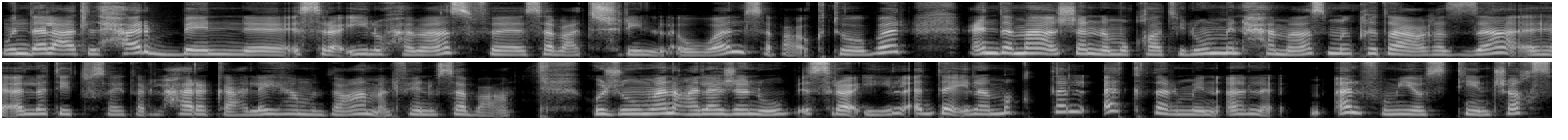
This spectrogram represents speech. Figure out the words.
واندلعت الحرب بين إسرائيل وحماس في 7 تشرين الأول 7 أكتوبر عندما شن مقاتلون من حماس من قطاع غزة آه، التي تسيطر الحركة عليها منذ عام 2007 هجوما على جنوب إسرائيل أدى إلى مقتل أكثر من 1160 شخص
